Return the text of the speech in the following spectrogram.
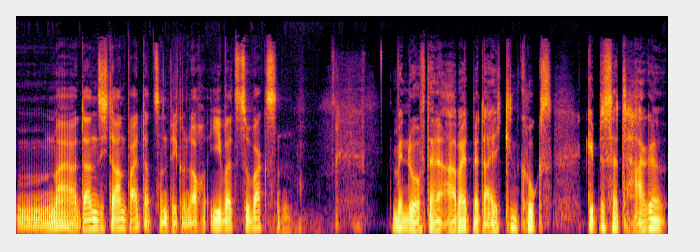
naja, dann sich daran weiterzuentwickeln und auch jeweils zu wachsen. Wenn du auf deine Arbeit bei Deichkind guckst, gibt es ja Tage,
